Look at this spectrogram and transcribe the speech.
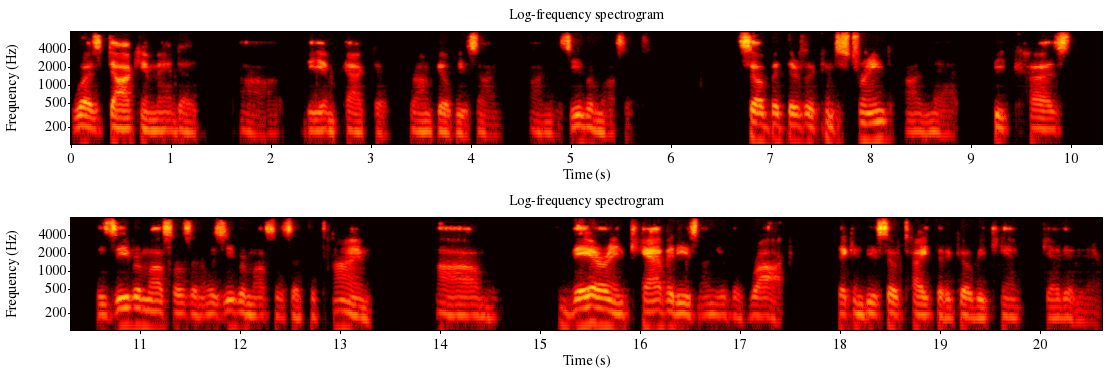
was documented uh, the impact of round gobies on on the zebra mussels. So, but there's a constraint on that because the zebra mussels, and it was zebra mussels at the time, um, they are in cavities under the rock that can be so tight that a goby can't get in there.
